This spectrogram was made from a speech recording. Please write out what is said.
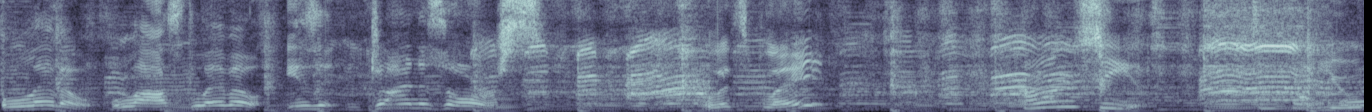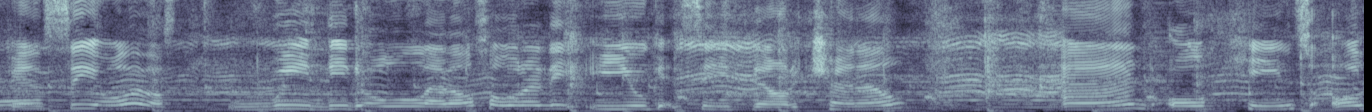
level, last level is dinosaurs. Let's play. I want to see you. You can see all levels. We did all levels already. You can see it in our channel. And all hints, all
